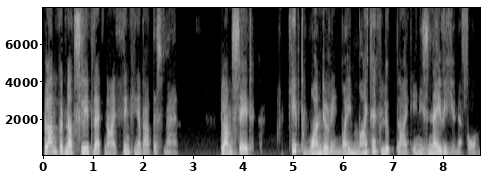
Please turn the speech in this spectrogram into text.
Plum could not sleep that night thinking about this man. Plum said, kept wondering what he might have looked like in his Navy uniform.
